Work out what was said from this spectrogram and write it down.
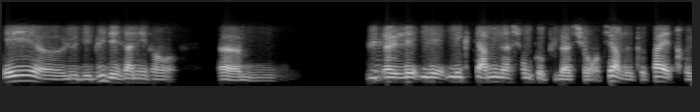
et le début des années 20. L'extermination de population entière ne peut pas être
